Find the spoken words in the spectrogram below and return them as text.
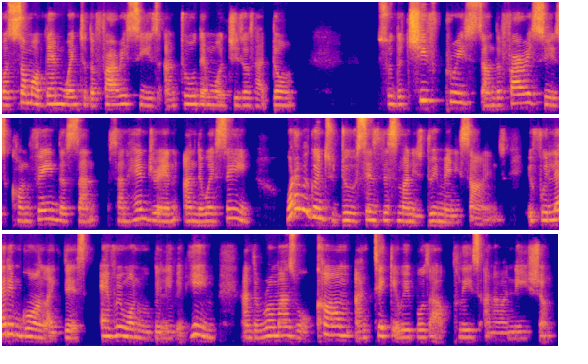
But some of them went to the Pharisees and told them what Jesus had done. So the chief priests and the Pharisees convened the San- Sanhedrin and they were saying, What are we going to do since this man is doing many signs? If we let him go on like this, everyone will believe in him, and the Romans will come and take away both our place and our nation.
